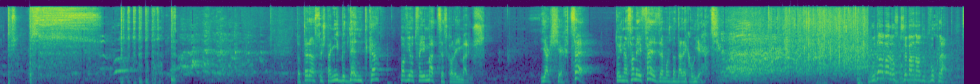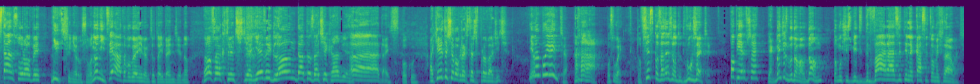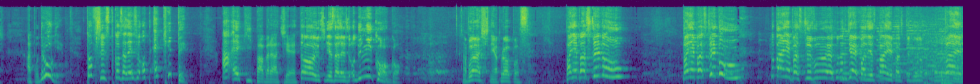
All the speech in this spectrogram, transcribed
To teraz coś ta niby dętka powie o twojej matce z kolei, Mariusz. Jak się chce, to i na samej feldze można daleko ujechać. Budowa rozgrzewana od dwóch lat. Stan surowy, nic się nie ruszyło. No nic, ja to w ogóle nie wiem, co tutaj będzie, no. No faktycznie, nie wygląda to za ciekawie. A, daj spokój. A kiedy ty się w ogóle chcesz wprowadzić? Nie mam pojęcia. Haha, posłuchaj, to wszystko zależy od dwóch rzeczy. Po pierwsze, jak będziesz budował dom, to musisz mieć dwa razy tyle kasy, co myślałeś. A po drugie, to wszystko zależy od ekipy. A ekipa, bracie, to już nie zależy od nikogo. A właśnie, a propos. Panie Paszczywu! Panie Paszczywu! No panie Paszczywu, no, no gdzie pan jest, panie Paszczywu, no, panie.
